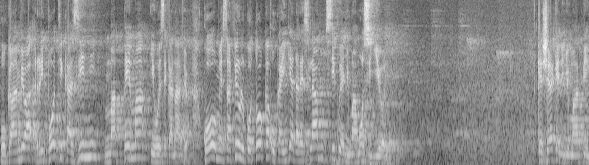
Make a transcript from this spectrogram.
Ukaambiwa ripoti kazini mapema iwezekanavyo. Kwa hiyo umesafiri ulikotoka ukaingia dar es salaam siku ya jumamosi jioni. Kesho yake ni jumapili.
